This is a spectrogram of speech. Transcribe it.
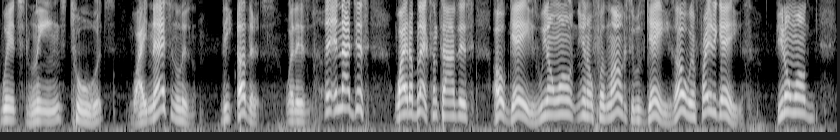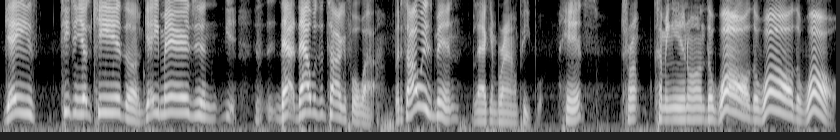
which leans towards white nationalism, the others, whether it's and not just white or black. Sometimes it's oh gays. We don't want you know for the longest it was gays. Oh, we're afraid of gays. If you don't want gays teaching your kids or gay marriage and that that was the target for a while. But it's always been black and brown people. Hence Trump coming in on the wall, the wall, the wall.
